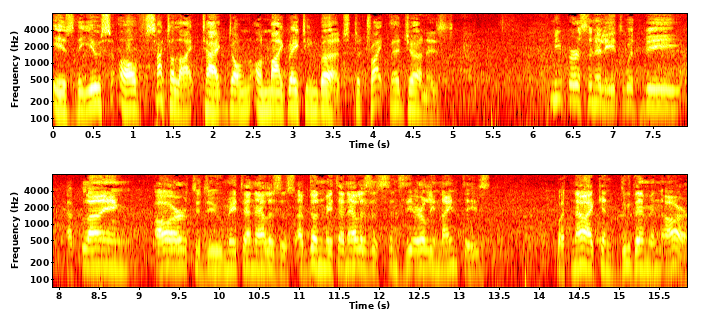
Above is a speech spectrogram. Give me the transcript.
is the use of satellite tagged on, on migrating birds to track their journeys. Me personally, it would be applying R to do meta-analysis. I've done meta-analysis since the early 90s, but now I can do them in R.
